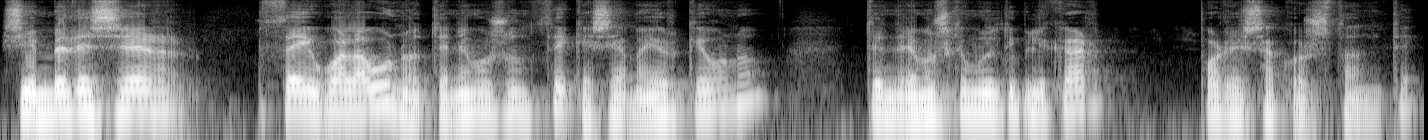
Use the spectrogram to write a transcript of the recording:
Si en vez de ser c igual a 1 tenemos un c que sea mayor que 1, tendremos que multiplicar por esa constante.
